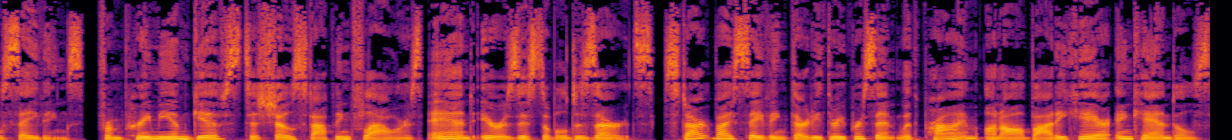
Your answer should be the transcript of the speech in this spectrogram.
savings. From premium gifts to show-stopping flowers and irresistible desserts. Start by saving 33% with Prime on all body care and candles.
